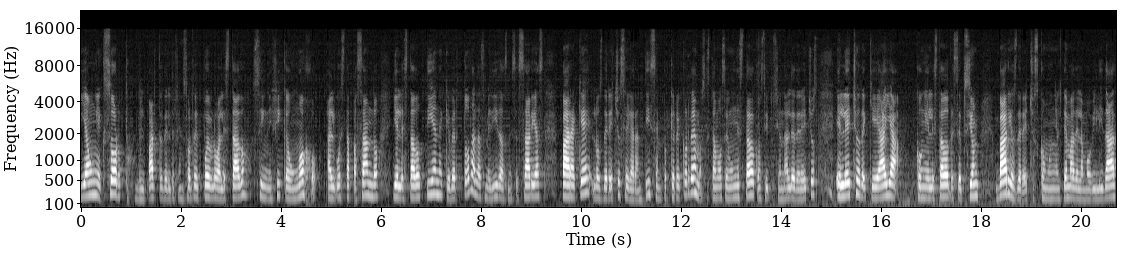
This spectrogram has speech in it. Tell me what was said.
ya un exhorto del parte del defensor del pueblo al Estado significa un ojo, algo está pasando y el Estado tiene que ver todas las medidas necesarias para que los derechos se garanticen, porque recordemos, estamos en un Estado constitucional de derechos, el hecho de que haya con el estado de excepción varios derechos, como en el tema de la movilidad,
